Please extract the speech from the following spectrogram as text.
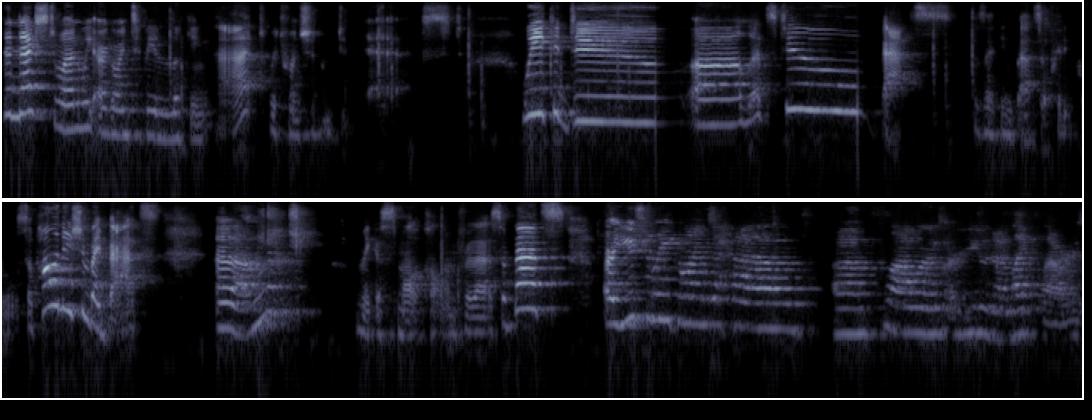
the next one we are going to be looking at, which one should we do next? We could do, uh, let's do bats, because I think bats are pretty cool. So pollination by bats. Um, make a small column for that. So bats are usually going to have um, flowers, or usually not like flowers.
